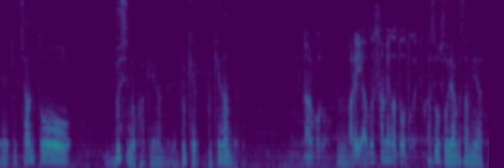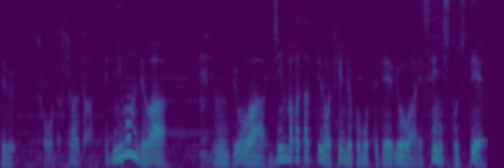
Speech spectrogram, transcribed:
えー、とちゃんと武士の家系なんだよね。武家武家なんだよね。なるほど。うん。あれ、やぶさめがどうとか言ってますあそうそうやぶさめやってる。そうだ、そうだ。え日本ではうん。うんと要は人馬型っていうのは権力を持ってて要はえ戦士として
